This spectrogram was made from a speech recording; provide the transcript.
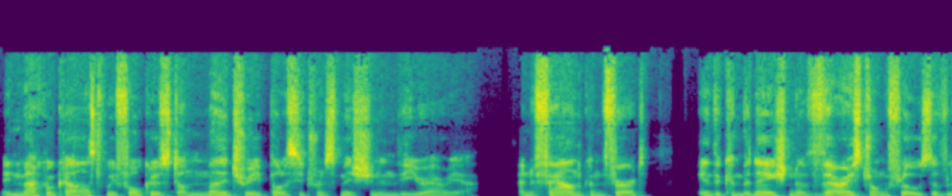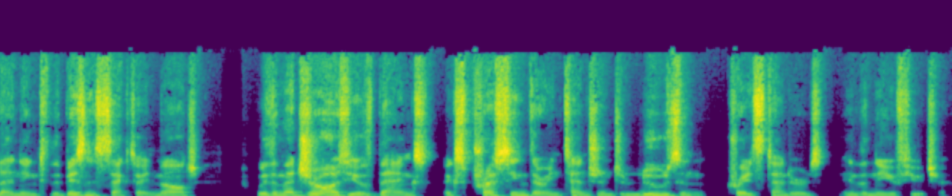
in Macrocast, we focused on monetary policy transmission in the euro area and found comfort in the combination of very strong flows of lending to the business sector in March, with the majority of banks expressing their intention to loosen credit standards in the near future.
